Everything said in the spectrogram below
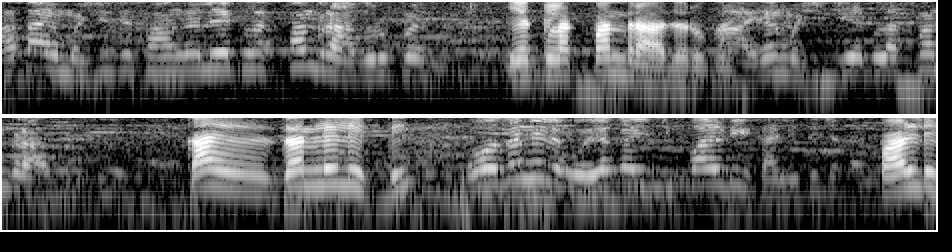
आता या म्हशीचे सांगायला एक लाख पंधरा हजार रुपये आहेत. एक लाख पंधरा हजार रुपये. हा या म्हशीची एक लाख पंधरा हजार रुपये आहेत. काय जाणलेली आहे ती? हो जाणले भाऊ. एका हिची पालडी खाली तिच्या खाली. पाळली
